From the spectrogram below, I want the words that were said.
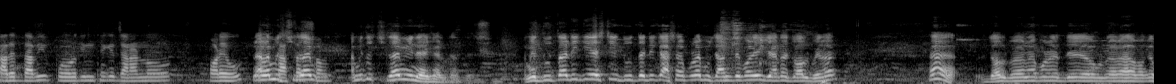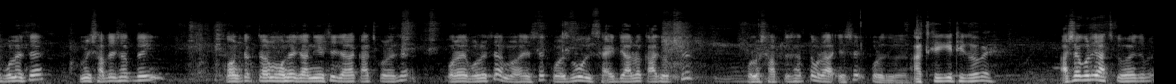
তাদের দাবি পনেরো দিন থেকে জানানো পরেও না আমি ছিলাম আমি তো ছিলামই না এখানটাতে। আমি দু তারিখে এসেছি দু তারিখে আসার পরে আমি জানতে পারি যে একটা জল বেরোয়। হ্যাঁ জল বেরোনোর পরে যে ওনারা আমাকে বলেছে আমি সাথে সাথেই কন্ট্রাক্টর মহলে জানিয়েছি যারা কাজ করেছে ওরা বলেছে আমরা এসে করে দেবো ওই সাইডে আরও কাজ হচ্ছে। ওগুলো সাথে সাথে ওরা এসে করে দেবে। আজকে কি ঠিক হবে? আশা করি আজকে হয়ে যাবে।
